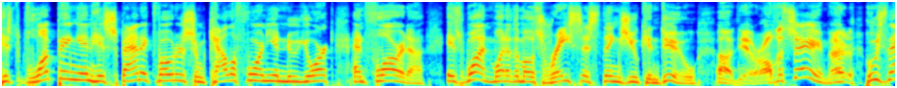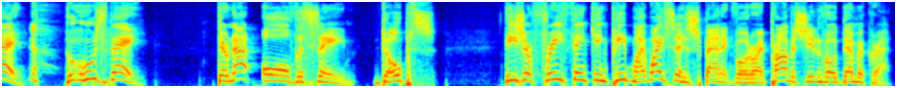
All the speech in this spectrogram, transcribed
His lumping in Hispanic voters from California, New York, and Florida is one one of the most racist things you can do. Uh, they're all the same. Uh, who's they? Who, who's they? They're not all the same. Dopes. These are free thinking people. My wife's a Hispanic voter. I promise she didn't vote Democrat.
